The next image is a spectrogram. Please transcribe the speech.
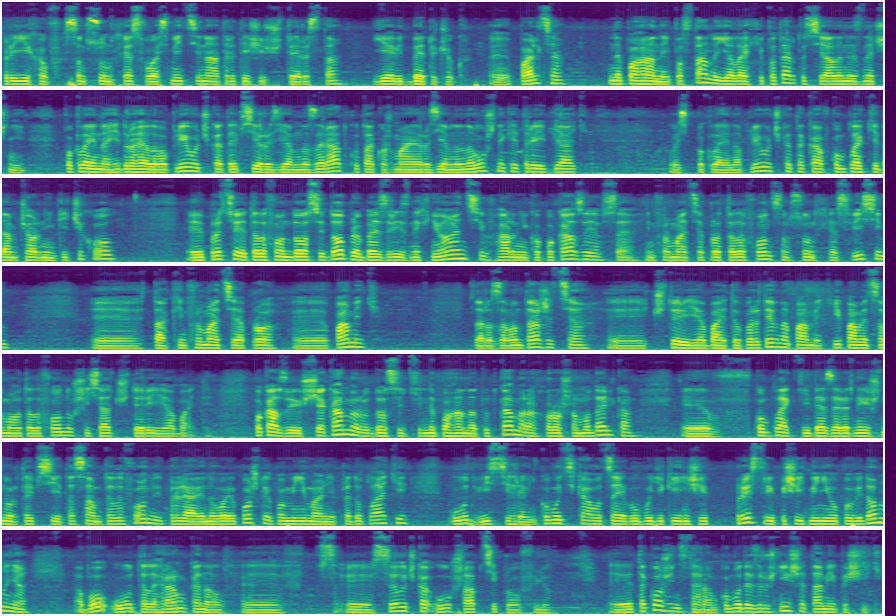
Приїхав Samsung S8, ціна 3400. Є відбиточок е, пальця. Непоганий по стану, є легкі потертості, але незначні. Поклеєна гідрогелева плівочка, Type-C роз'єм на зарядку, також має роз'єм на наушники 3,5. Ось поклеєна плівочка така. В комплекті дам чорненький чехол. Е, Працює телефон досить добре, без різних нюансів, гарненько показує все. Інформація про телефон Samsung S8. Е, так, інформація про е, пам'ять. Зараз завантажиться. Е, 4 ГБ оперативна пам'ять і пам'ять самого телефону 64 ГБ. Показую ще камеру, досить непогана тут камера, хороша моделька. Е, В комплекті йде зарядний шнур Type-C та сам телефон. Відправляю новою поштою по мінімальній предоплаті у 200 гривень. Кому цікаво цей або будь-який інший пристрій, пишіть мені у повідомлення або у телеграм-канал. Е, е, Силочка у шапці профілю. Е, Також інстаграм. Кому де зручніше, там і пишіть.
